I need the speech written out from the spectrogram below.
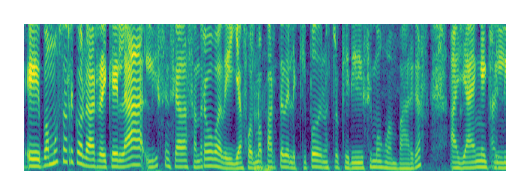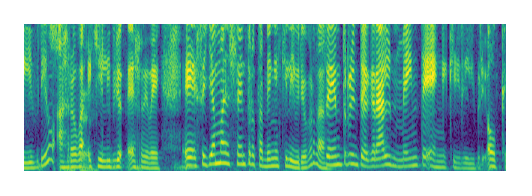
Eh, vamos a recordar, Rey, que la licenciada Sandra Bobadilla forma Sí. parte del equipo de nuestro queridísimo Juan Vargas, allá en Equilibrio, arroba. Equilibrio RD. Eh, se llama el centro también Equilibrio, ¿verdad? centro integralmente en equilibrio. Ok,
